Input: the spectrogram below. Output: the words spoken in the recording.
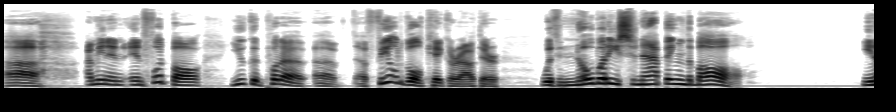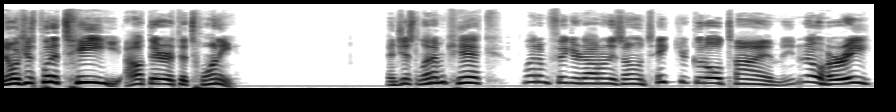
Uh, I mean, in, in football, you could put a, a, a field goal kicker out there with nobody snapping the ball. You know, just put a T out there at the 20 and just let him kick. Let him figure it out on his own. Take your good old time. You know, No hurry.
